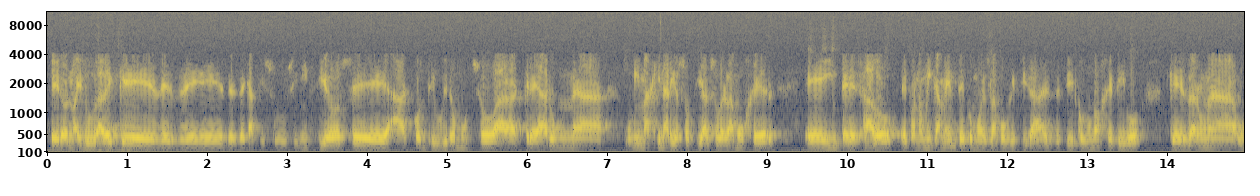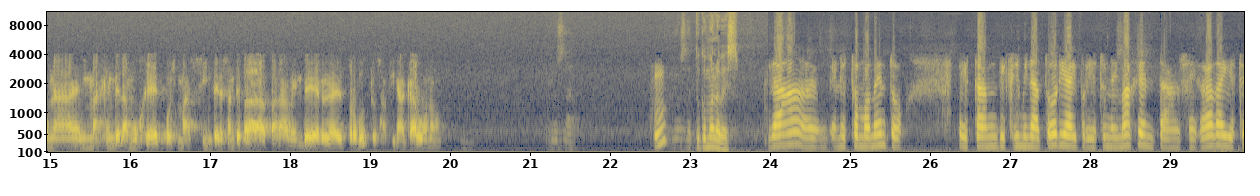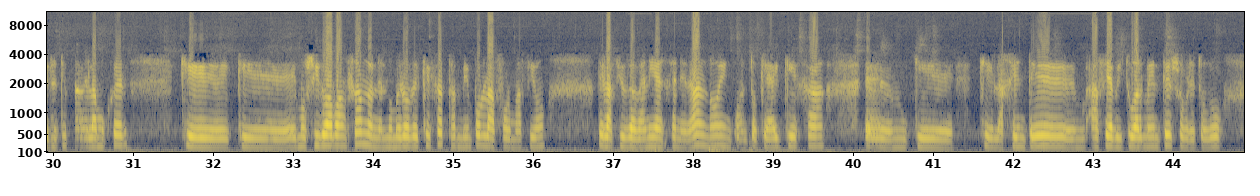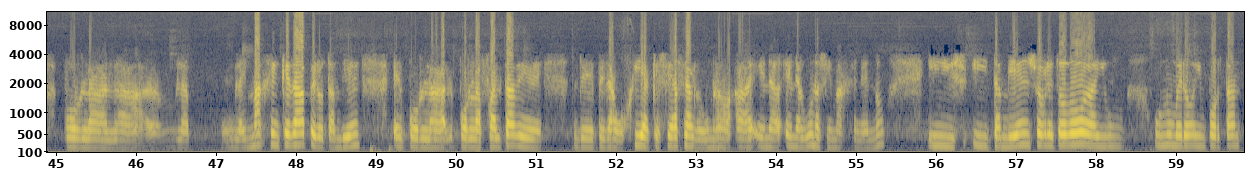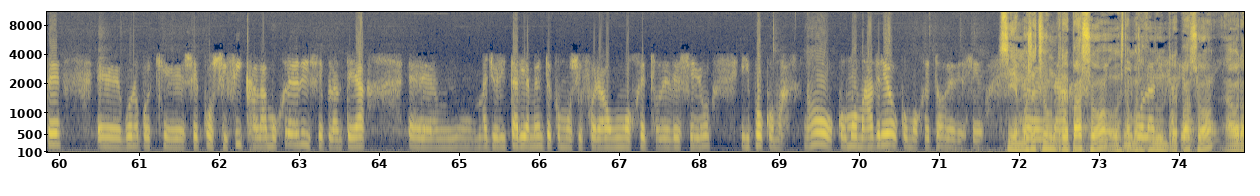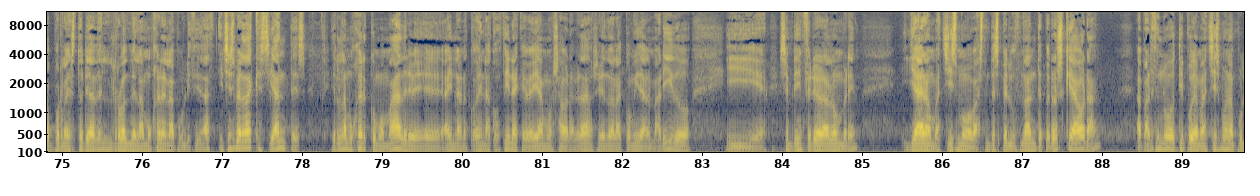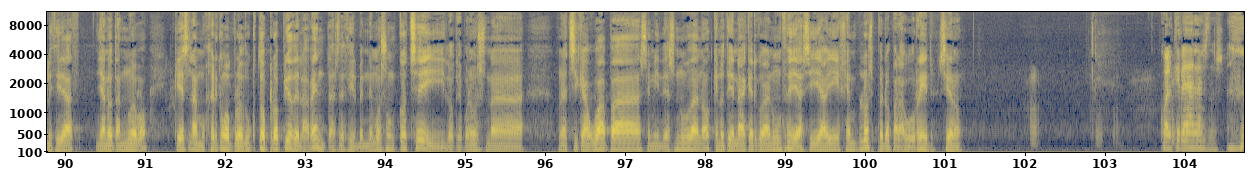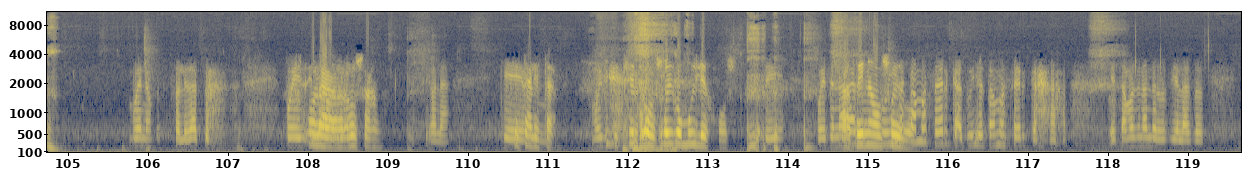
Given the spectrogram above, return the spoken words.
pero no hay duda de que desde, desde casi sus inicios eh, ha contribuido mucho a crear una, un imaginario social sobre la mujer eh, interesado económicamente, como es la publicidad, es decir, con un objetivo que es dar una, una imagen de la mujer pues más interesante para, para vender eh, productos, al fin y al cabo, ¿no? ¿Sí? Rosa, ¿tú cómo lo ves? ya en estos momentos es tan discriminatoria y proyecta una imagen tan sesgada y estereotipada de la mujer que, que hemos ido avanzando en el número de quejas también por la formación de la ciudadanía en general, ¿no? En cuanto que hay quejas eh, que, que la gente hace habitualmente, sobre todo por la, la, la, la imagen que da, pero también eh, por, la, por la falta de, de pedagogía que se hace alguna, en, en algunas imágenes, ¿no? Y, y también, sobre todo, hay un, un número importante, eh, bueno, pues que se cosifica a la mujer y se plantea eh, mayoritariamente como si fuera un objeto de deseo y poco más, ¿no? O como madre o como objeto de deseo. Sí, hemos Esa hecho un repaso, o estamos haciendo un repaso ahora por la historia del rol de la mujer en la publicidad. Y sí es verdad que si antes era la mujer como madre eh, en la, en la cocina que veíamos ahora, ¿verdad? Sirviendo la comida al marido y eh, siempre inferior al hombre, ya era un machismo bastante espeluznante, pero es que ahora aparece un nuevo tipo de machismo en la publicidad, ya no tan nuevo, que es la mujer como producto propio de la venta. Es decir, vendemos un coche y lo que ponemos es una, una chica guapa, semidesnuda, ¿no? Que no tiene nada que ver con el anuncio y así hay ejemplos, pero para aburrir, ¿sí o no? Cualquiera de las dos. Bueno, Soledad, pues... Hola, lo- Rosa. sí, hola. Que, ¿Qué tal mm, estás? Muy bien. Es que os oigo muy lejos. Sí, pues nada, Apenas tú, estamos cerca, tú y yo estamos cerca. estamos en Andalucía las dos.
